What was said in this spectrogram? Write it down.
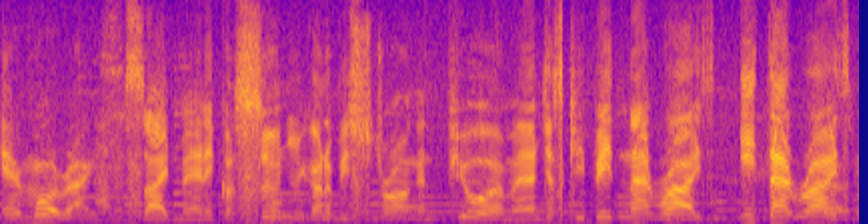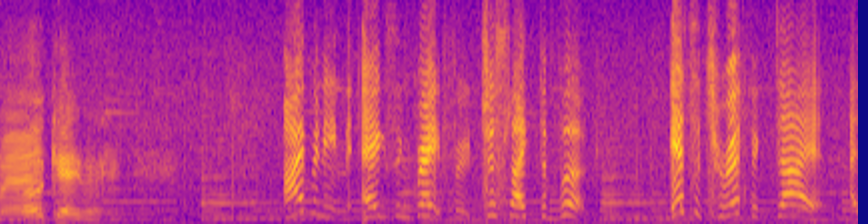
and more rice. Out of sight, Manny, because soon you're going to be strong and pure, man. Just keep eating that rice. Eat that rice, uh, man. Okay, man. I've been eating eggs and grapefruit, just like the book. It's a terrific diet, I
